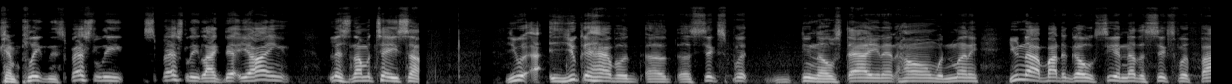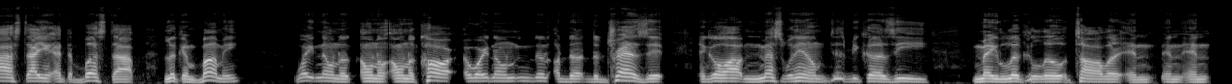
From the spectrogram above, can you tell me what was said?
completely, especially, especially like that. Y'all ain't listen, I'm gonna tell you something. You uh, you can have a, a, a six foot, you know, stallion at home with money. You're not about to go see another six foot five stallion at the bus stop looking bummy, waiting on the on a on a car, waiting on the, the the transit, and go out and mess with him just because he may look a little taller and and and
